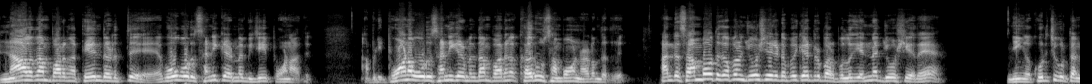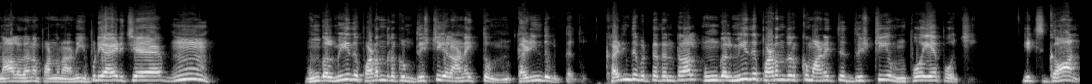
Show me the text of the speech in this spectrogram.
நாளை தான் பாருங்க தேர்ந்தெடுத்து ஒவ்வொரு சனிக்கிழமை விஜய் போனாது அப்படி போன ஒரு சனிக்கிழமை தான் பாருங்க கரு சம்பவம் நடந்தது. அந்த சம்பவத்துக்கு அப்புறம் ஜோஷியர்கிட்ட போய் கேட்டுருப்பார் பொழுது என்ன ஜோஷியரே? நீங்க குறிச்சு கொடுத்த நாளை தானே பண்ணனானு இப்படி ஆயிடுச்சே? ம். உங்கள் மீது படர்ந்திருக்கும் திருஷ்டிகள் அனைத்தும் கழிந்து விட்டது கழிந்து விட்டதென்றால் உங்கள் மீது படர்ந்திருக்கும் அனைத்து திருஷ்டியும் போயே போச்சு. இட்ஸ் கான்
